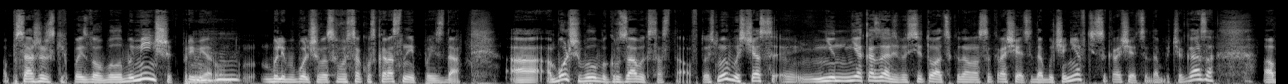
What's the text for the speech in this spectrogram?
пассажирских поездов было бы меньше, к примеру, mm-hmm. были бы больше высокоскоростные поезда, а, а больше было бы грузовых составов. То есть мы бы сейчас э, не не оказались бы в ситуации, когда у нас сокращается добыча нефти, сокращается добыча газа, а,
